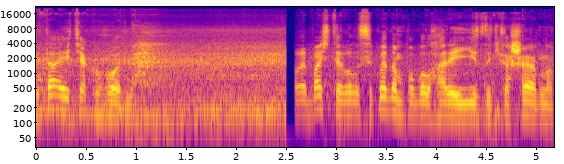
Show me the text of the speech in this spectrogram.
Літають як угодно. Але бачите, велосипедом по Болгарії їздить кошерно.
